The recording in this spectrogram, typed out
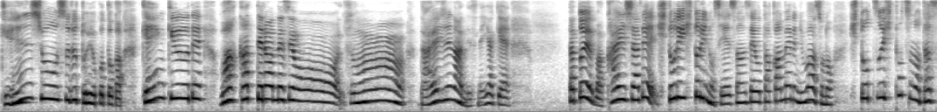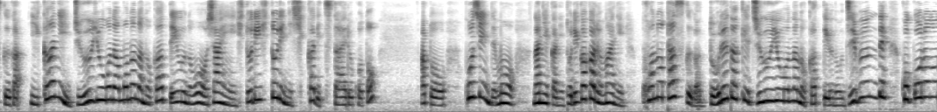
減少するということが研究で分かってるんですよ。うん大事なんですね。やけん例えば会社で一人一人の生産性を高めるにはその一つ一つのタスクがいかに重要なものなのかっていうのを社員一人一人にしっかり伝えることあと個人でも何かに取り掛かる前にこのタスクがどれだけ重要なのかっていうのを自分で心の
